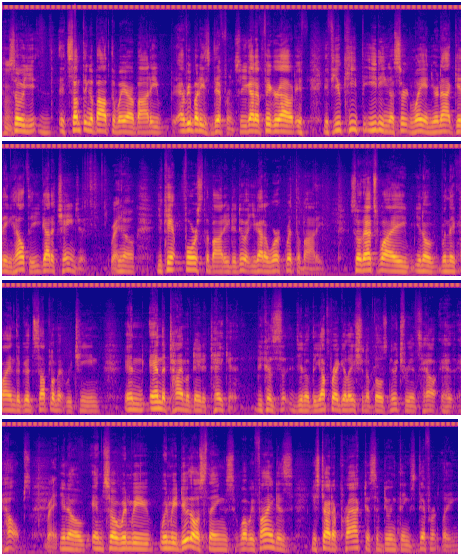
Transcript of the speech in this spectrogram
Hmm. So you, it's something about the way our body, everybody's different. So you got to figure out if, if you keep eating a certain way and you're not getting healthy, you got to change it. Right. You know, you can't force the body to do it. You got to work with the body. So that's why, you know, when they find the good supplement routine and, and the time of day to take it, because, you know, the upregulation of those nutrients hel- helps. Right. You know, and so when we, when we do those things, what we find is you start a practice of doing things differently.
